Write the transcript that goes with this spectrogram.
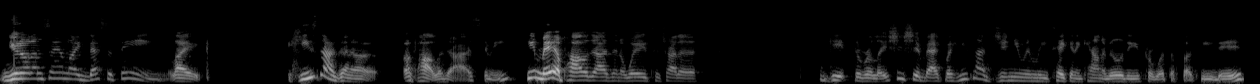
You know what I'm saying? Like that's the thing. Like he's not gonna apologize to me. He may apologize in a way to try to get the relationship back, but he's not genuinely taking accountability for what the fuck he did.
